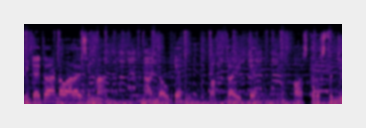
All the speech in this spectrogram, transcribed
హిట్ అవుతుందంట వారా సినిమా. నా డౌటే పక్కా హిట్టే. ఆస్కర్ వస్తుంది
